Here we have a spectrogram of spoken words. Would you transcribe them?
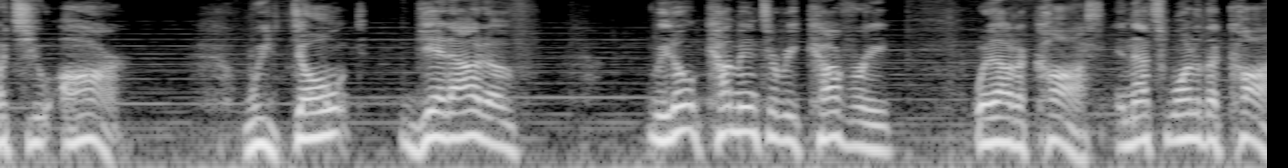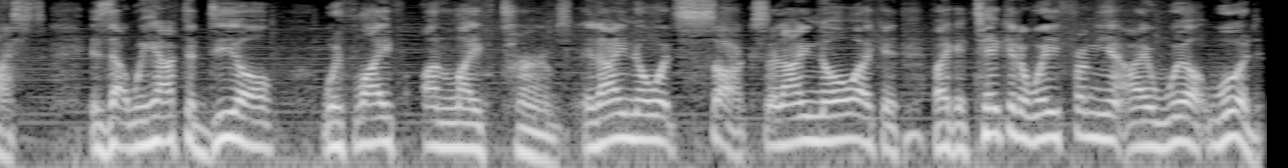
but you are. We don't get out of, we don't come into recovery without a cost. And that's one of the costs is that we have to deal with life on life terms. And I know it sucks. And I know I could, if I could take it away from you, I will, would,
